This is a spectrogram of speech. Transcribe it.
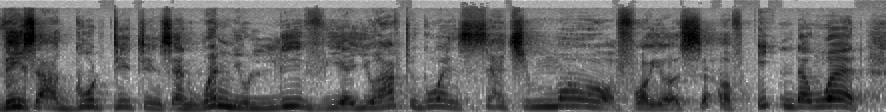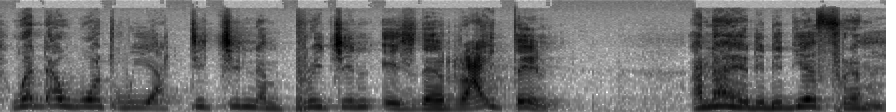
These are good teachings. And when you live here, you have to go and search more for yourself in the word, whether what we are teaching and preaching is the right thing. And now the baby frame.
